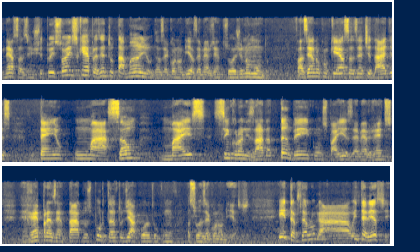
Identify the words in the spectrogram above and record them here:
nessas instituições que represente o tamanho das economias emergentes hoje no mundo, fazendo com que essas entidades tenham uma ação mais sincronizada também com os países emergentes representados, portanto, de acordo com as suas economias. E, em terceiro lugar, o interesse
